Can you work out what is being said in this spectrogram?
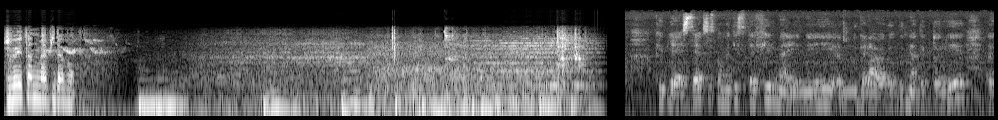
Je vais éteindre ma vie d'avant. Kaip jai seksis, pamatysite filme, jinai nukeliauja galbūt ne taip toli, e,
